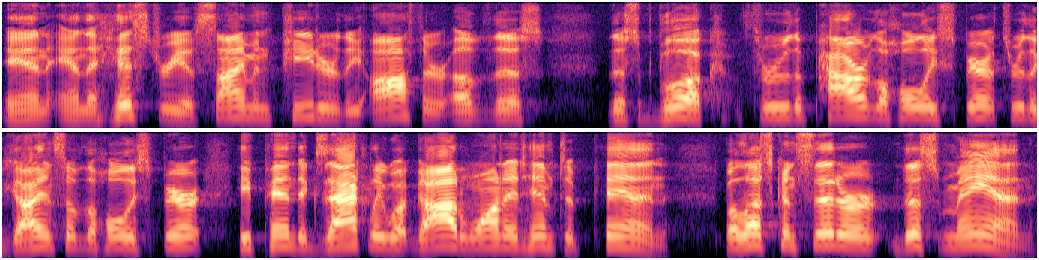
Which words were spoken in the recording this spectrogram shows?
and, and the history of Simon Peter, the author of this, this book, through the power of the Holy Spirit, through the guidance of the Holy Spirit. He penned exactly what God wanted him to pen. But let's consider this man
